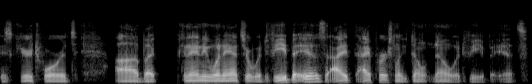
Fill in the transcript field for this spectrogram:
is geared towards, uh, but can anyone answer what VEBA is? I, I personally don't know what VEBA is.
